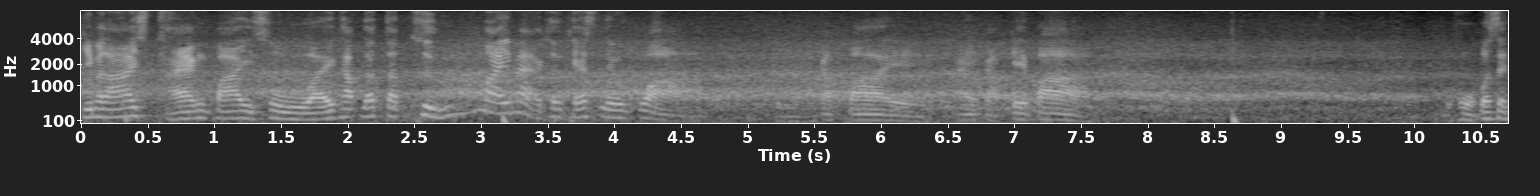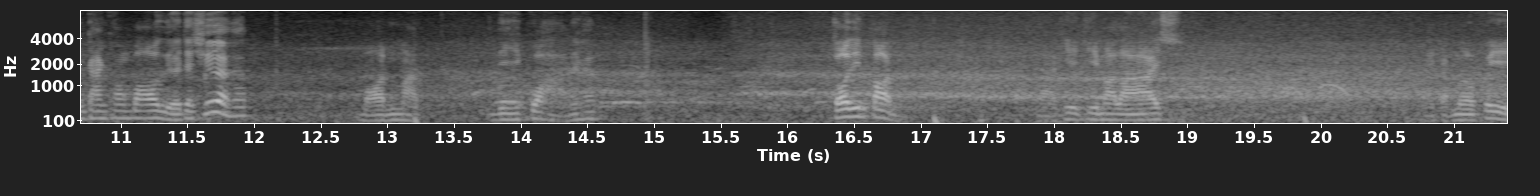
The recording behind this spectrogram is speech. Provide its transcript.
กิมาไลส์แทงไปสวยครับ แล้วจะถึงไหมแม่เคอร์เคสเร็วกว่า กลับไปให้กับเกปาโอ้โห เปอร์เซ็นต์การครองบอลเหลือจะเชื่อครับ บอลหมัดดีกว่านะครับ โจลินตันมาที่ทีมาไลส์ให้กับเมอร์ฟี่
